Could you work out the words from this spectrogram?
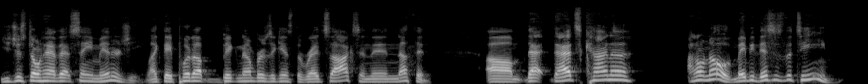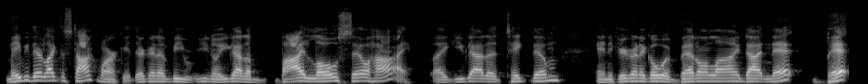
you just don't have that same energy. Like they put up big numbers against the Red Sox and then nothing. Um, that that's kind of, I don't know. Maybe this is the team. Maybe they're like the stock market. They're gonna be, you know, you got to buy low, sell high. Like you got to take them. And if you're gonna go with betonline.net, bet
